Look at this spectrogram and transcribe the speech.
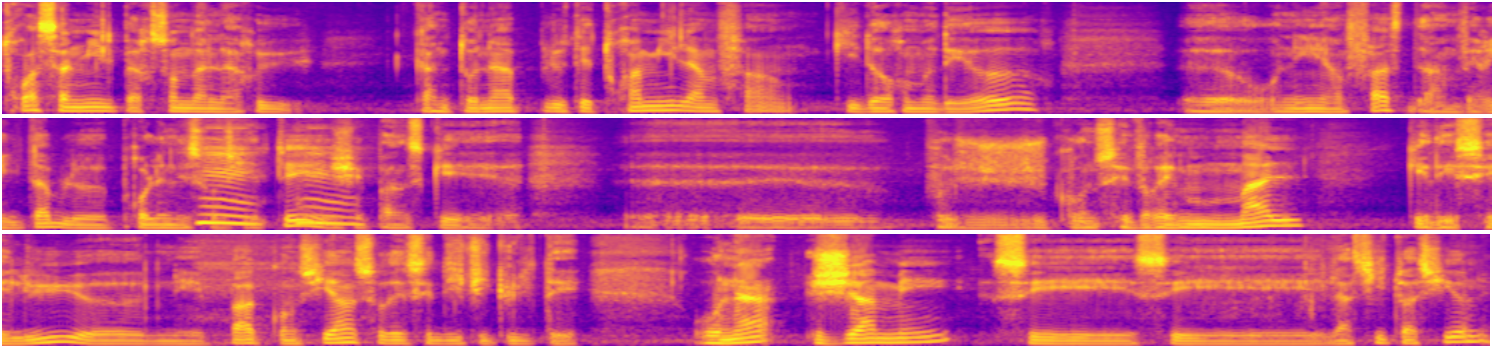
300 000 personnes dans la rue, quand on a plus de 3000 enfants qui dorment dehors, euh, on est en face d'un véritable problème de société. Mmh, mmh. Je pense que euh, je concevrais mal que des élus euh, n'aient pas conscience de ces difficultés. On n'a jamais, c'est, la situation,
